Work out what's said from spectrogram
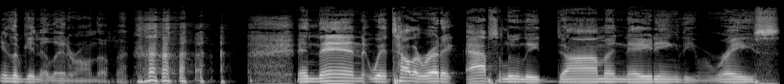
ends up getting it later on though. and then with Tyler Reddick absolutely dominating the race,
